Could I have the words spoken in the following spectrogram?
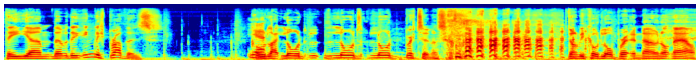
The um, there were the English brothers Yeah. called like Lord Lord Lord Britain or something. Don't want to be called Lord Britain, no, not now.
